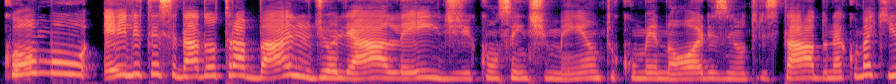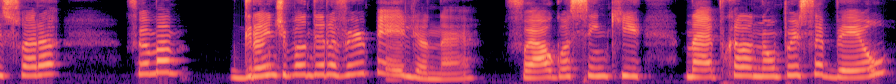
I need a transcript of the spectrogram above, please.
como ele ter se dado ao trabalho de olhar a lei de consentimento com menores em outro estado, né? Como é que isso era. Foi uma grande bandeira vermelha, né? Foi algo assim que na época ela não percebeu,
